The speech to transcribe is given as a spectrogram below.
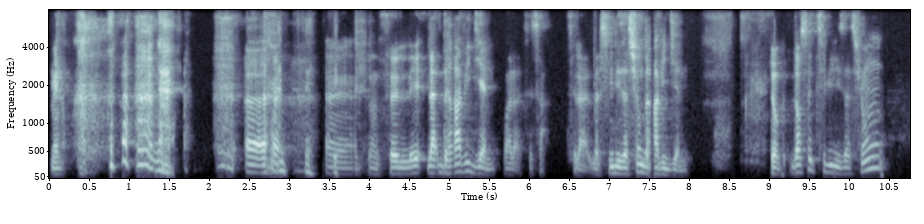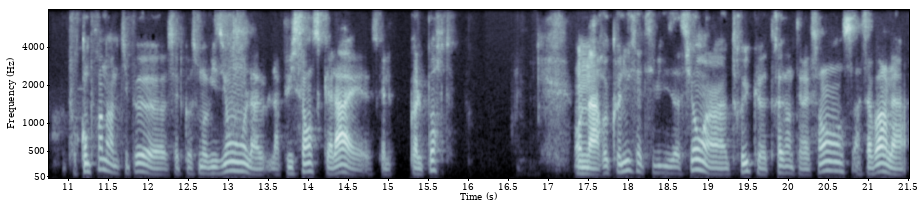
Mais non. Euh, c'est la dravidienne, voilà, c'est ça. C'est la, civilisation dravidienne. Donc, dans cette civilisation, pour comprendre un petit peu euh, cette cosmovision, la, puissance qu'elle a et ce qu'elle colporte, on a reconnu cette civilisation à un truc euh, très intéressant, à savoir la,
